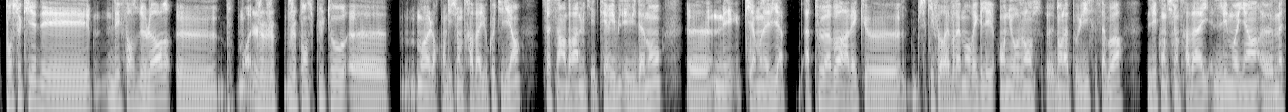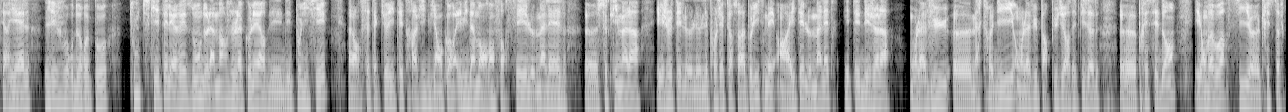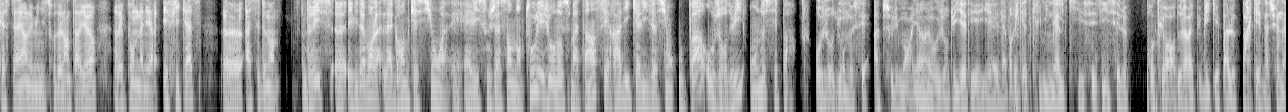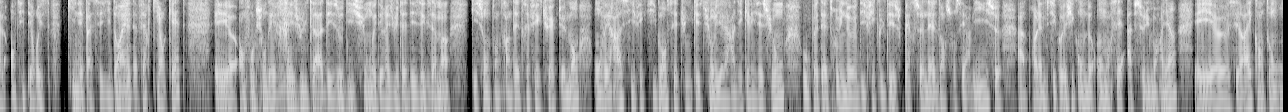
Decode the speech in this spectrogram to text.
Pour ce qui est des, des forces de l'ordre, euh, moi, je, je, je, pense plutôt euh, moi à leurs conditions de travail au quotidien. Ça, c'est un drame qui est terrible, évidemment, euh, mais qui, à mon avis, a, a peu à voir avec euh, ce qu'il faudrait vraiment régler en urgence euh, dans la police, à savoir les conditions de travail, les moyens euh, matériels, les jours de repos tout ce qui était les raisons de la marge de la colère des, policiers. Alors cette actualité tragique vient encore évidemment renforcer le malaise, euh, ce climat-là, et jeter le, le, les projecteurs sur la police, mais en réalité le mal-être était déjà là. On l'a vu euh, mercredi, on l'a vu par plusieurs épisodes euh, précédents, et on va voir si euh, Christophe Castaner, le ministre de l'Intérieur, répond de manière efficace à ces demandes. Driss, euh, évidemment, la, grande question, elle est sous-jacente dans tous les journaux ce matin, c'est radicalisation ou pas. Aujourd'hui, on ne sait pas. Aujourd'hui, on ne sait absolument rien. Aujourd'hui, il y a, y a la brigade criminelle qui est saisie, c'est le procureur de la République et pas le parquet national antiterroriste qui n'est pas saisi dans ouais. cette affaire, qui enquête. Et euh, en fonction des résultats des auditions et des résultats des examens qui sont en train d'être effectués actuellement, on verra si effectivement c'est une question liée à la radicalisation ou peut-être une difficulté personnelle dans son service, un problème psychologique. On n'en sait absolument rien. Et euh, c'est vrai quand on,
